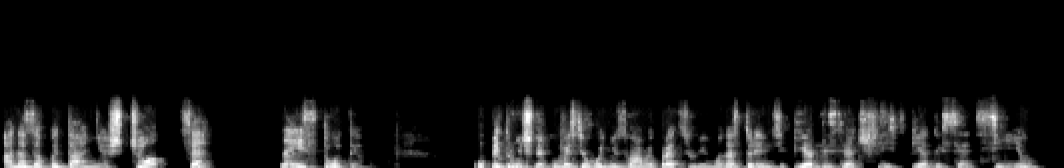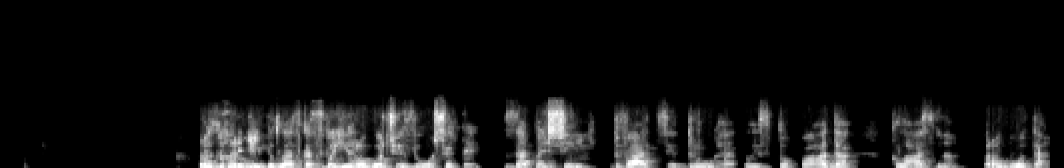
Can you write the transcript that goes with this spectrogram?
а на запитання що це не істоти. У підручнику ми сьогодні з вами працюємо на сторінці 56-57. Розгорніть, будь ласка, свої робочі зошити. Запишіть 22 листопада класна робота.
